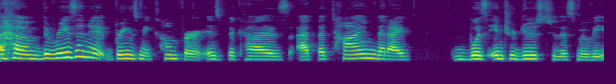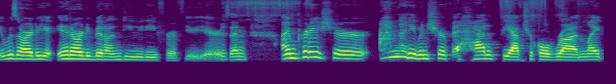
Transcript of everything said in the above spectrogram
um, the reason it brings me comfort is because at the time that I was introduced to this movie, it was already it had already been on DVD for a few years, and I'm pretty sure I'm not even sure if it had a theatrical run. Like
